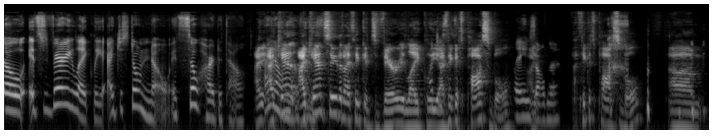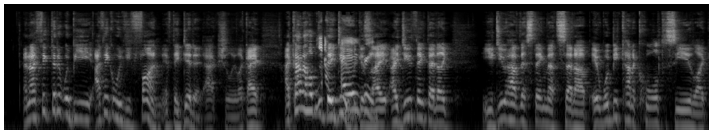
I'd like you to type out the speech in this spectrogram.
So it's very likely. I just don't know. It's so hard to tell. I, I, I can't. I can't say that I think it's very likely. I, I think it's possible. Play Zelda. I, think it's possible. um, and I think that it would be. I think it would be fun if they did it. Actually, like I, I kind of hope yeah, that they do because I, I do think that like you do have this thing that's set up. It would be kind of cool to see like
